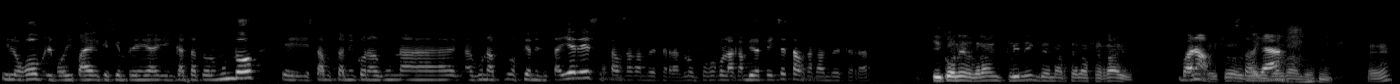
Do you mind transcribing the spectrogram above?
y luego el body paddle que siempre encanta a todo el mundo. Eh, estamos también con alguna, algunas opciones de talleres, estamos acabando de cerrarlo. Un poco con la cambio de fecha estamos acabando de cerrar. Y con el Gran Clinic de Marcela Ferrari. Bueno, Eso esto ya. ¿Eh?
